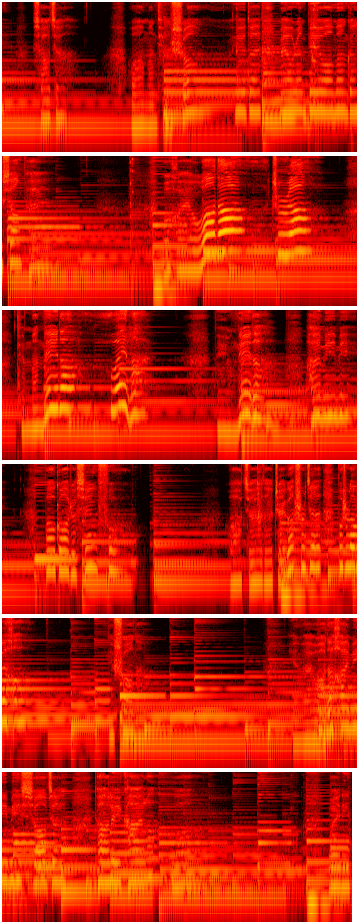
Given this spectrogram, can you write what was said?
小姐。我们天生一对，没有人比我们更相配。我会用我的枝桠填满你的未来，你用你的海咪咪包裹着幸福。我觉得这个世界不是特别好，你说呢？因为我的海咪咪小姐，她离开了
